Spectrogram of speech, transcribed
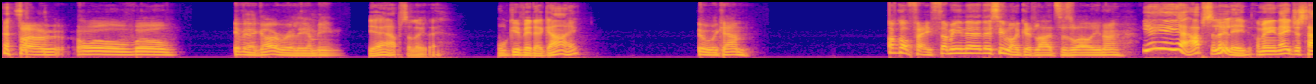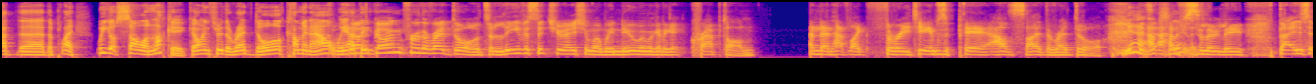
so we'll we'll give it a go. Really, I mean, Yeah, absolutely. We'll give it a guy. do what we can. I've got faith. I mean, they, they seem like good lads as well. You know. Yeah, yeah, yeah, absolutely. I mean, they just had the the play. We got so unlucky going through the red door, coming out. We had the going through the red door to leave a situation where we knew we were going to get crapped on, and then have like three teams appear outside the red door. Yeah, absolutely. absolutely. That is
